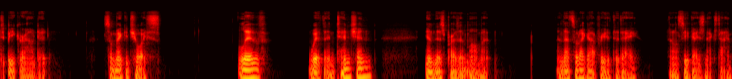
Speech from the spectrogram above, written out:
to be grounded. So make a choice. Live with intention in this present moment. And that's what I got for you today. And I'll see you guys next time.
